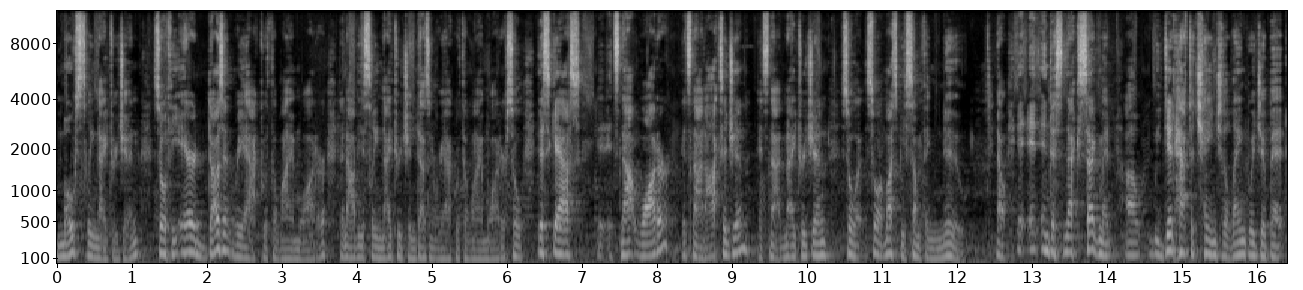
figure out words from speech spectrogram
mostly nitrogen. So if the air doesn't react with the lime water, then obviously nitrogen doesn't react with the lime water. So this gas, it's not water, it's not oxygen, it's not nitrogen. So it, so it must be something new. Now, in, in, this next segment, uh, we did have to change the language a bit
